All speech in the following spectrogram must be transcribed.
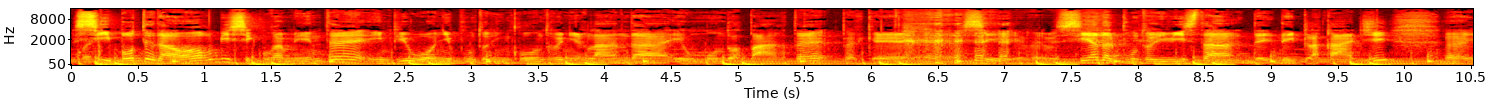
sì, botte da Orbi sicuramente, in più ogni punto di incontro in Irlanda è un mondo a parte perché eh, sì, sia dal punto di vista de- dei placaggi, eh,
